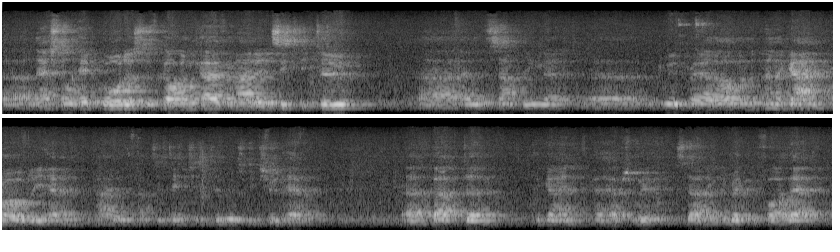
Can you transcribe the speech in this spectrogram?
uh, national headquarters of Cobb & Co from 1862 uh, and it's something that uh, we're proud of and, and, again probably haven't paid as much attention to as we should have uh, but um, again perhaps we're starting to rectify that.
